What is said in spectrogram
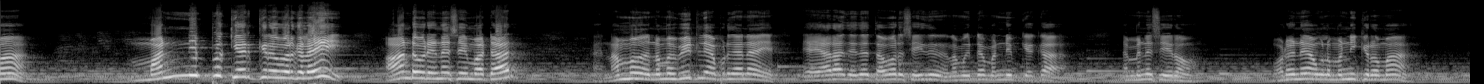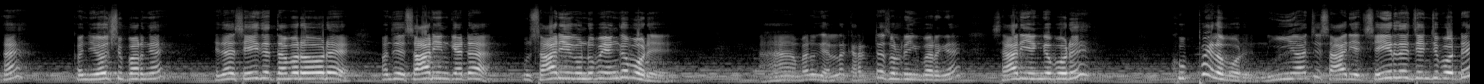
தெரியுமா மன்னிப்பு கேட்கிறவர்களை ஆண்டவர் என்ன செய்ய மாட்டார்? நம்ம நம்ம வீட்டிலே அப்படி தானே யாராவது ஏதோ தவறு செய்து நம்மக்கிட்ட மன்னிப்பு கேட்கா நம்ம என்ன செய்கிறோம் உடனே அவங்கள மன்னிக்கிறோமா? ஆ? கொஞ்சம் யோசிச்சு பாருங்க. ஏதாவது செய்த தவறோடு வந்து சாரின்னு கேட்டால் உன் சாரியை கொண்டு போய் எங்கே போடு? ஆ பாருங்க எல்லாம் கரெக்டாக சொல்கிறீங்க பாருங்க. சாரி எங்கே போடு? குப்பையில் போடு. நீயாச்சும் சாரியை செய்கிறத செஞ்சு போட்டு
